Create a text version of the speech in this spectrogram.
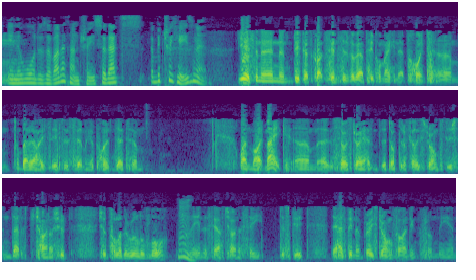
in the waters of other countries. So that's a bit tricky, isn't it? Yes, and, and, and DFAT's quite sensitive about people making that point, um, but uh, it's, it's certainly a point that um, one might make. Um, uh, so Australia has adopted a fairly strong position that China should should follow the rule of law in the South China Sea dispute. There has been a very strong finding from the um,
